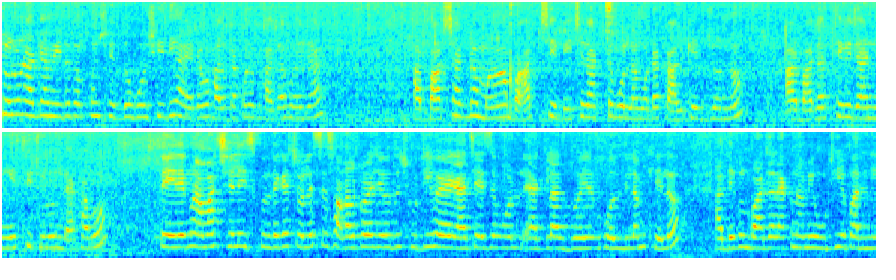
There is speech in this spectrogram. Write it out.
চলুন, আগে আমি এটা তখন সেদ্ধ বসিয়ে দিই, আর এটাও হালকা করে ভাজা হয়ে যাক। আর পাট শাকটা মা বাড়ছে বেছে রাখতে বললাম ওটা কালকের জন্য। আর বাজার থেকে যা নিয়ে এসেছি, চলুন দেখাবো। তো এই দেখুন, আমার ছেলে স্কুল থেকে চলে এসছে। সকাল করে যেহেতু ছুটি হয়ে গেছে, এসে বল, এক গ্লাস দইয়ের ঘোল দিলাম, খেলো। আর দেখুন, বাজার এখন আমি উঠিয়ে পারিনি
